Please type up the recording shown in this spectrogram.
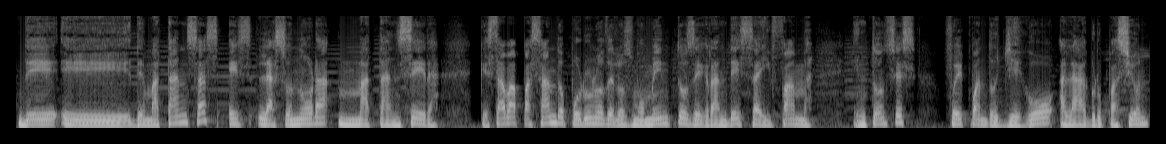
de, eh, de Matanzas es la Sonora Matancera, que estaba pasando por uno de los momentos de grandeza y fama. Entonces fue cuando llegó a la agrupación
